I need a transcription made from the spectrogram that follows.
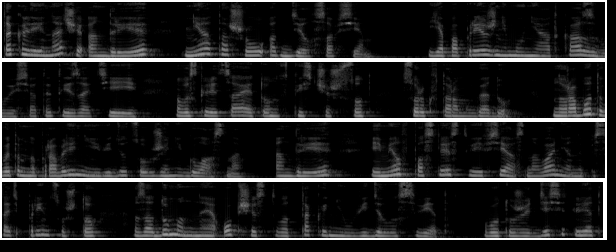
Так или иначе, Андрея не отошел от дел совсем. «Я по-прежнему не отказываюсь от этой затеи», — восклицает он в 1642 году. Но работа в этом направлении ведется уже негласно. Андрея имел впоследствии все основания написать принцу, что задуманное общество так и не увидело свет. Вот уже 10 лет,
